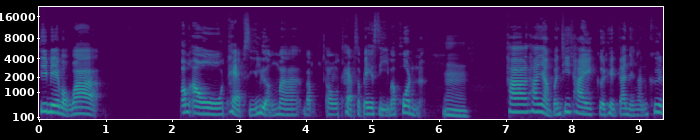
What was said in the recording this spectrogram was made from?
ที่เมย์บอกว่า ต้องเอาแถบสีเหลืองมา แบบเอาแถบสเปรย์สีมาพ่นอะอืมถ้าถ้าอย่างเป็นที่ไทยเกิดเหตุการณ์อย่างนั้นขึ้น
